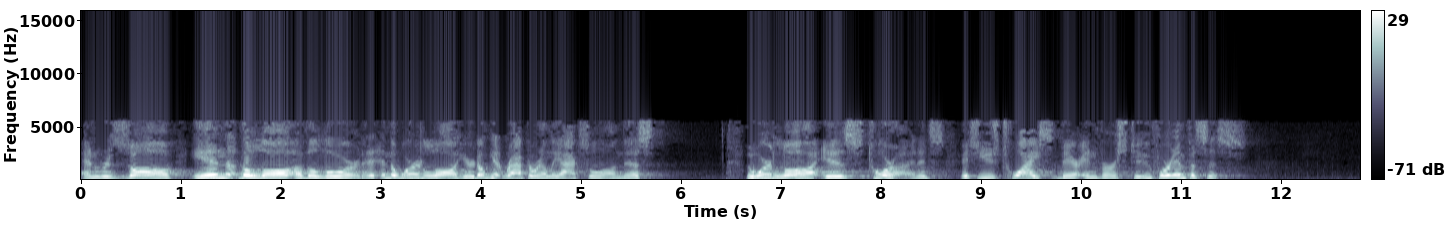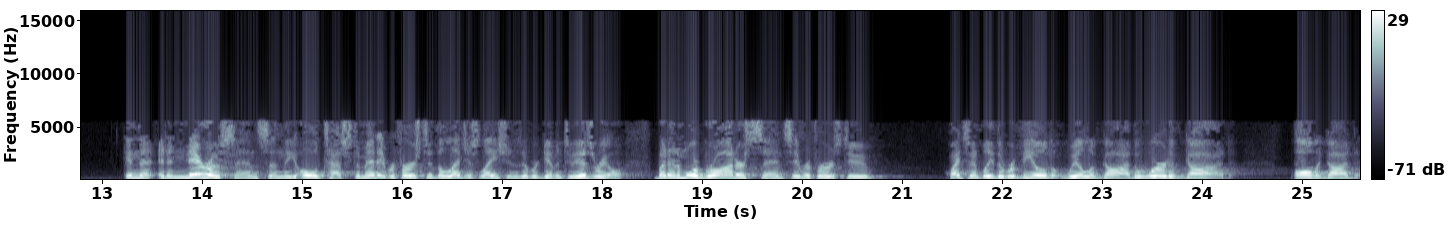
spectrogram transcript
and resolve in the law of the Lord. And the word law here, don't get wrapped around the axle on this. The word law is Torah, and it's, it's used twice there in verse 2 for emphasis. In, the, in a narrow sense, in the Old Testament, it refers to the legislations that were given to Israel. But in a more broader sense, it refers to, quite simply, the revealed will of God, the Word of God all that God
